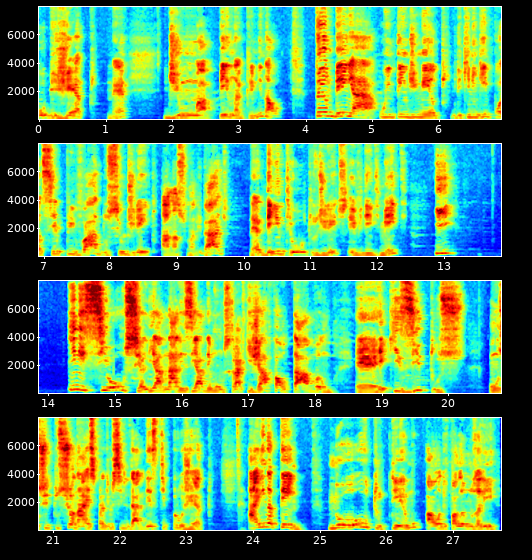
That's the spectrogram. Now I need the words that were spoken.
objeto, né, de uma pena criminal. Também há o entendimento de que ninguém pode ser privado do seu direito à nacionalidade, né, dentre outros direitos, evidentemente, e iniciou-se ali a análise a demonstrar que já faltavam é, requisitos constitucionais para a admissibilidade deste projeto. Ainda tem no outro termo, aonde falamos ali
